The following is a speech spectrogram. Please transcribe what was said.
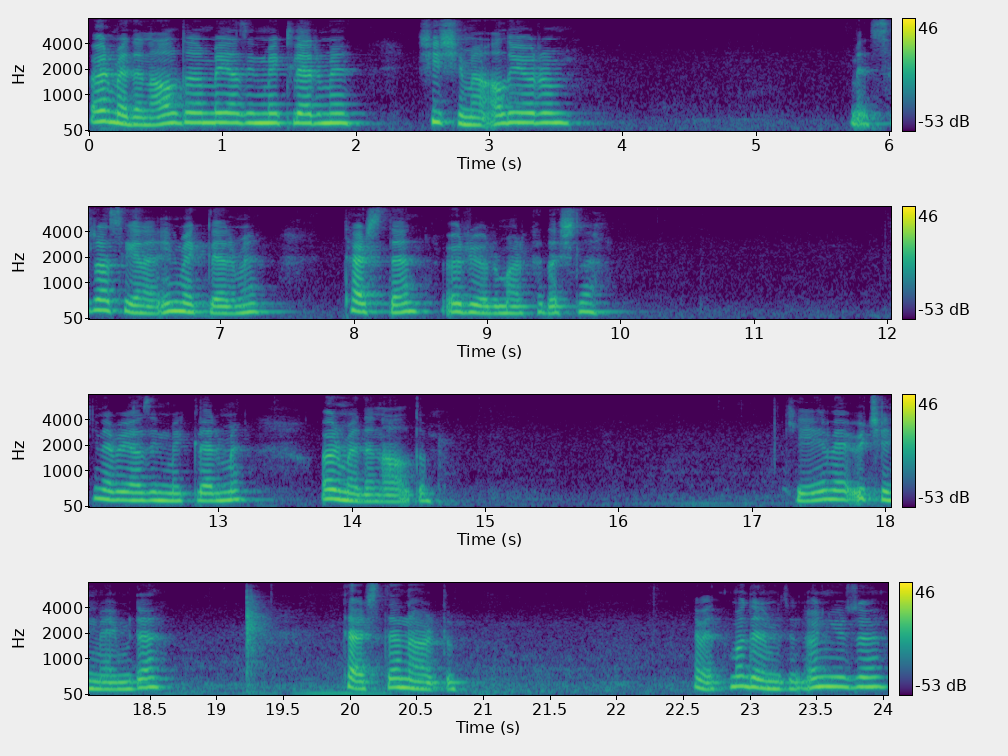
Örmeden aldığım beyaz ilmeklerimi şişime alıyorum. Ve sırası gelen ilmeklerimi tersten örüyorum arkadaşlar. Yine beyaz ilmeklerimi örmeden aldım. 2 ve 3 ilmeğimi de tersten ördüm. Evet modelimizin ön yüzü.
